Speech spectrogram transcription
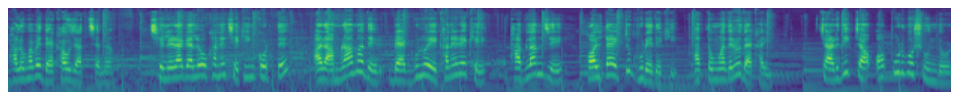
ভালোভাবে দেখাও যাচ্ছে না। ছেলেরা গেল ওখানে চেকিং করতে আর আমরা আমাদের ব্যাগগুলো এখানে রেখে ভাবলাম যে হলটা একটু ঘুরে দেখি আর তোমাদেরও দেখাই। চারিদিকটা অপূর্ব সুন্দর।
